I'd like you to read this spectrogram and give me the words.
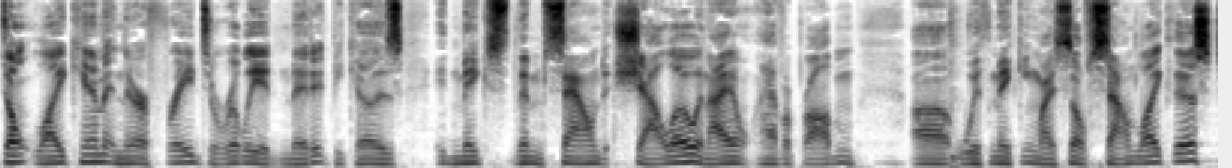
don't like him and they're afraid to really admit it because it makes them sound shallow, and I don't have a problem uh, with making myself sound like this.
